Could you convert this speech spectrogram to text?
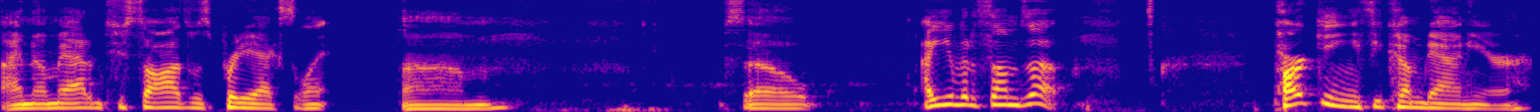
I know Madame Tussauds was pretty excellent. Um, so I give it a thumbs up. Parking, if you come down here,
